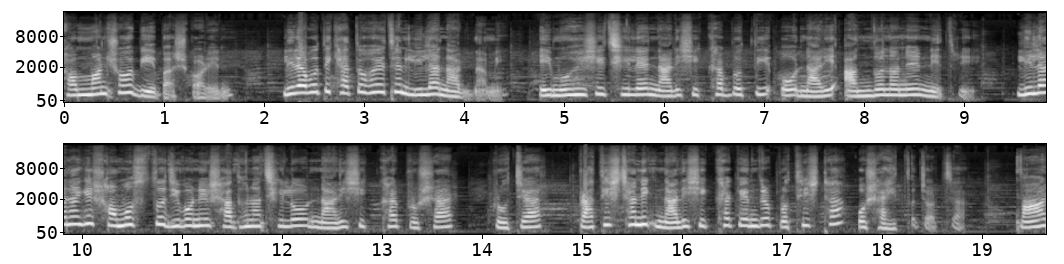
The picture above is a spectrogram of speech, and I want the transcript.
সম্মানসহ বিএ পাশ করেন। লীলাবতী খ্যাত হয়েছেন লীলা নাগ নামে। এই মহিষী ছিলেন নারী শিক্ষাব্রতী ও নারী আন্দোলনের নেত্রী। লীলা নাগের সমস্ত জীবনের সাধনা ছিল নারী শিক্ষার প্রসার, প্রচার, প্রাতিষ্ঠানিক নারী শিক্ষা কেন্দ্র প্রতিষ্ঠা ও সাহিত্য চর্চা। তাঁর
